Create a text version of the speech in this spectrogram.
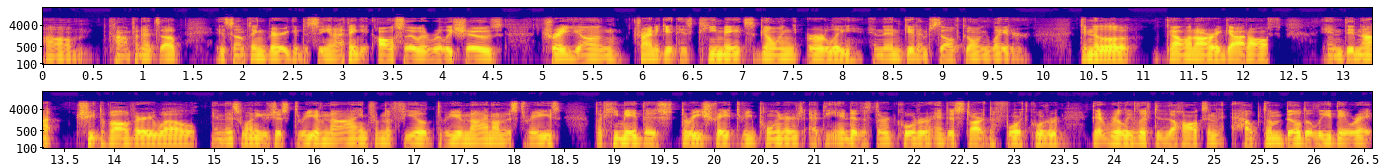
um, confidence up is something very good to see. And I think it also it really shows Trae Young trying to get his teammates going early and then get himself going later. Danilo Gallinari got off and did not shoot the ball very well. In this one, he was just three of nine from the field, three of nine on his threes. But he made those three straight three pointers at the end of the third quarter and to start the fourth quarter that really lifted the Hawks and helped them build a lead they were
